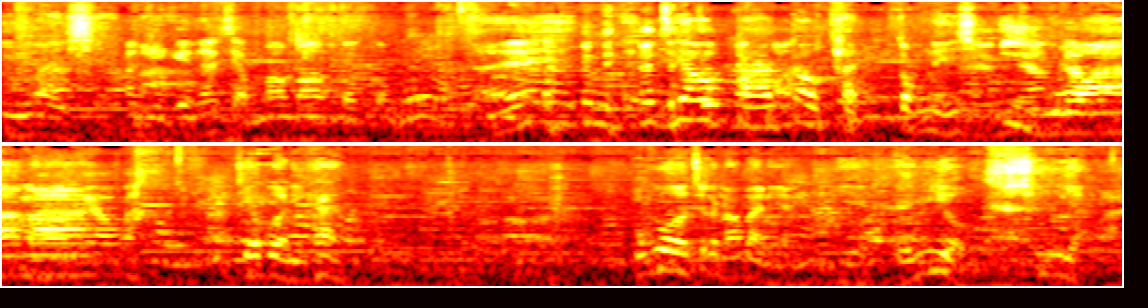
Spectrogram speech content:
意外险。啊，你跟他讲猫猫狗狗。哎，你要把它告他懂那些意外吗？结果你看，不过这个老板娘也很有修养啊。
